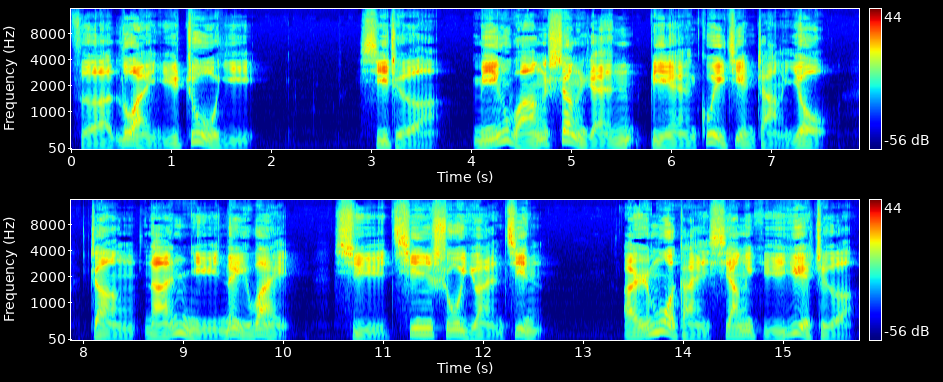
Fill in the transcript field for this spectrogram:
则乱于柱矣。昔者明王圣人贬贵贱长幼。整男女内外，许亲疏远近，而莫敢相逾越者，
